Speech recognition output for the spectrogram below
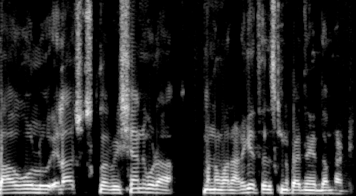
బాగోలు ఎలా చూసుకున్న విషయాన్ని కూడా మనం వాళ్ళని అడిగి తెలుసుకునే ప్రయత్నం చేద్దాం రండి.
